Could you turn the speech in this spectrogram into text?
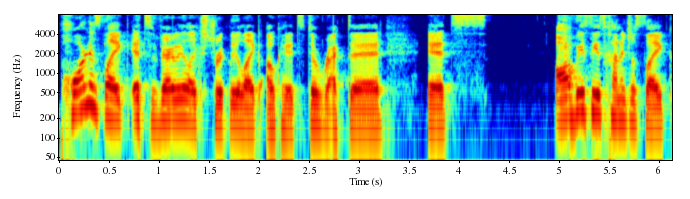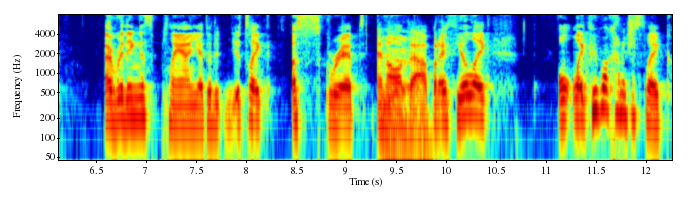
porn is like, it's very like strictly like, okay, it's directed. It's obviously it's kind of just like everything is planned. You have to, it's like a script and all of that. But I feel like, like people are kind of just like,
